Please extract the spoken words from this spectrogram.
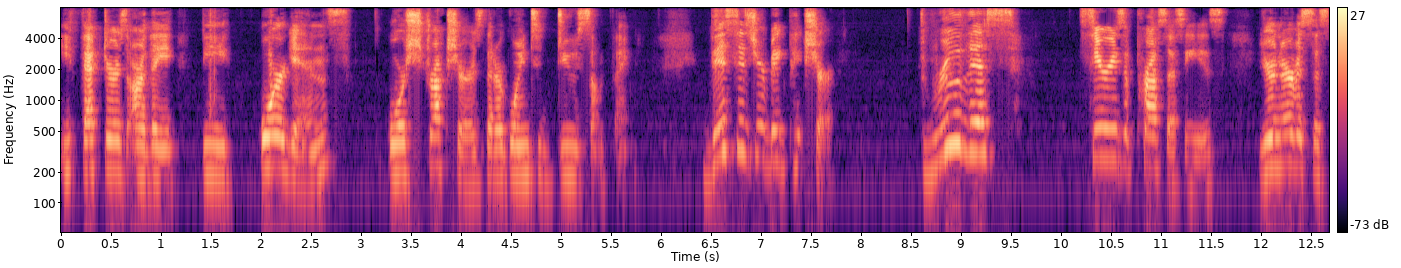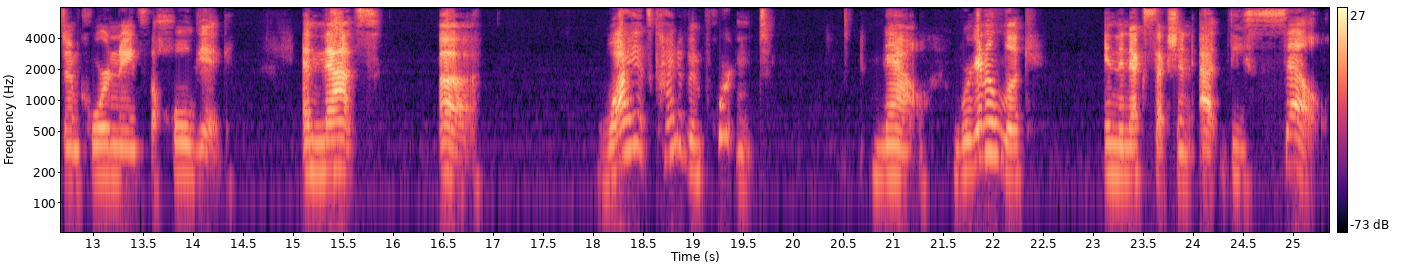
Effectors are the, the organs or structures that are going to do something. This is your big picture. Through this series of processes, your nervous system coordinates the whole gig. And that's uh, why it's kind of important. Now, we're going to look in the next section at the cell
